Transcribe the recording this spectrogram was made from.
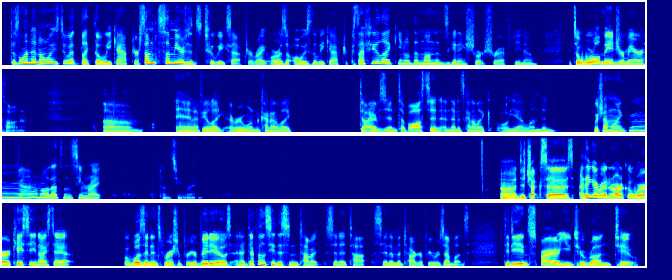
does London always do it like the week after? Some some years it's two weeks after, right? Or is it always the week after? Because I feel like you know then London's getting short shrift. You know, it's a world major marathon, um, and I feel like everyone kind of like dives into Boston, and then it's kind of like, oh yeah, London, which I'm like, mm, I don't know, that doesn't seem right. Doesn't seem right. Uh, DeChuck says, I think I read an article where Casey Neistat was an inspiration for your videos, and I definitely see the cinematography resemblance. Did he inspire you to run too?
